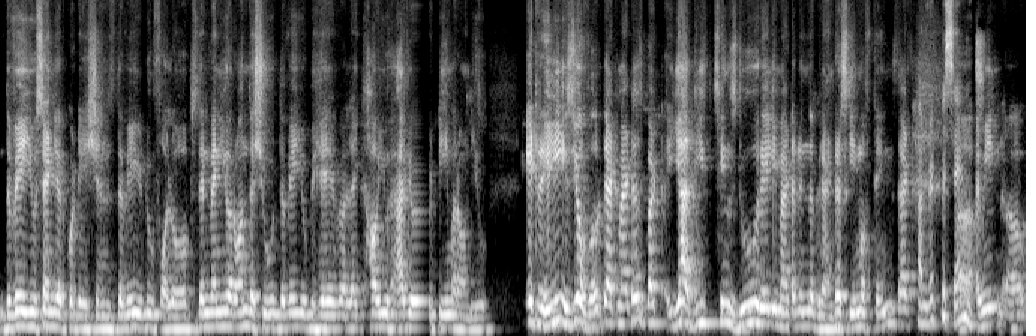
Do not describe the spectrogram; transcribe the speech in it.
the way you send your quotations, the way you do follow ups, then when you're on the shoot, the way you behave, like how you have your team around you. It really is your work that matters. But yeah, these things do really matter in the grander scheme of things. That 100%. Uh, I mean, uh,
